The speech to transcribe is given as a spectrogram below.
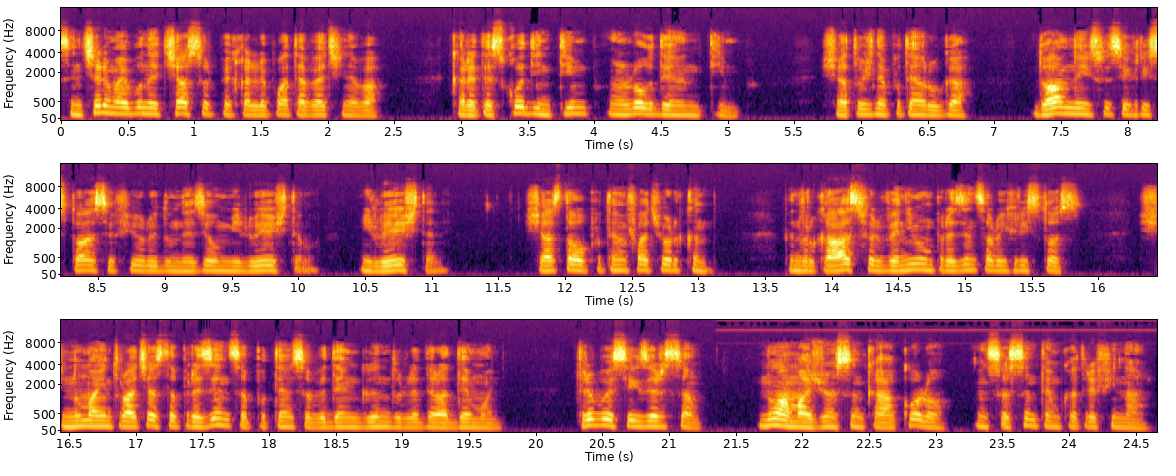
sunt cele mai bune ceasuri pe care le poate avea cineva, care te scot din timp în loc de în timp. Și atunci ne putem ruga. Doamne Iisuse Hristoase, Fiul lui Dumnezeu, miluiește-mă, miluiește-ne. Și asta o putem face oricând, pentru că astfel venim în prezența lui Hristos și numai într-o această prezență putem să vedem gândurile de la demoni. Trebuie să exersăm. Nu am ajuns încă acolo, însă suntem către final.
